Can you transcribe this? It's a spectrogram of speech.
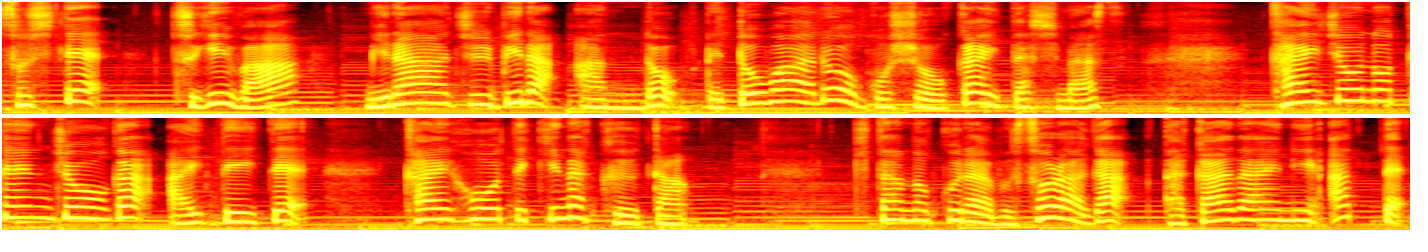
そして次はミラージュビラレトワールをご紹介いたします。会場の天井が開いていて開放的な空間。北のクラブ空が高台にあって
